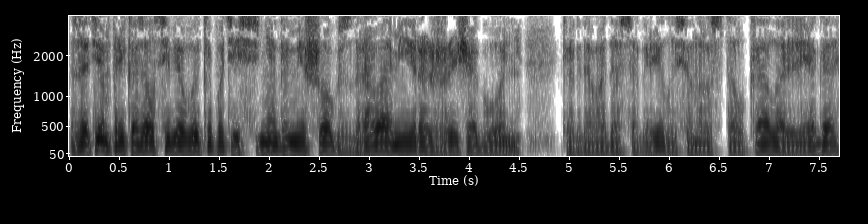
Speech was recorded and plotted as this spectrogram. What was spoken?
Затем приказал себе выкопать из снега мешок с дровами и разжечь огонь. Когда вода согрелась, он растолкал Олега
